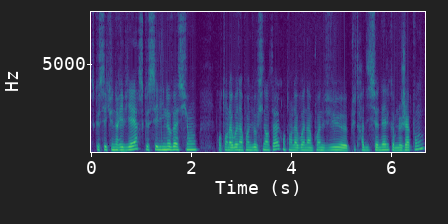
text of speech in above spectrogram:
ce que c'est qu'une rivière, ce que c'est l'innovation quand on la voit d'un point de vue occidental, quand on la voit d'un point de vue euh, plus traditionnel comme le Japon,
